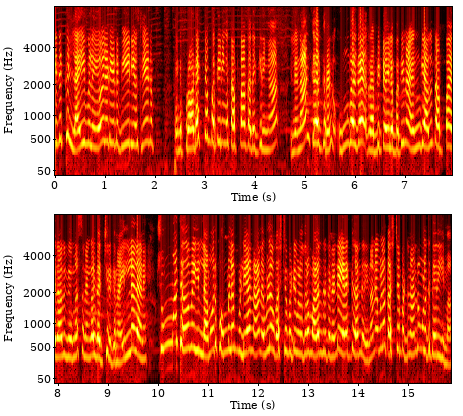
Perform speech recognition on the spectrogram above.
இதுக்கு லைவ்லயோ இல்லாட்டி என்ன வீடியோஸ்லயோ என்ன இந்த ப்ராடக்ட்டை பற்றி நீங்கள் தப்பாக கதைக்கிறீங்க? இல்லை நான் கேட்குறேன் உங்களோட ரபிட் பற்றி நான் எங்கேயாவது தப்பாக ஏதாவது விமர்சனங்கள் வச்சிருக்கேன்? இல்லை தானே. சும்மா தேவையில்லாமல் ஒரு பொம்பளை பிள்ளையாக நான் எவ்வளோ கஷ்டப்பட்டு இவ்வளோ தூரம் வளர்ந்துருக்கேன் எனக்கு தான் தெரியும். நான் எவ்வளோ கஷ்டப்பட்டேனான்னு உங்களுக்கு தெரியுமா?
